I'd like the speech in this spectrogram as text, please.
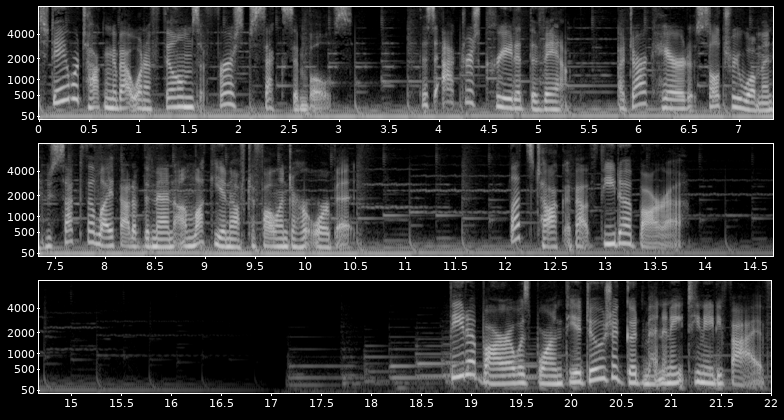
Today, we're talking about one of film's first sex symbols. This actress created the vamp, a dark haired, sultry woman who sucked the life out of the men unlucky enough to fall into her orbit. Let's talk about Theda Bara. Theda Bara was born Theodosia Goodman in 1885.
